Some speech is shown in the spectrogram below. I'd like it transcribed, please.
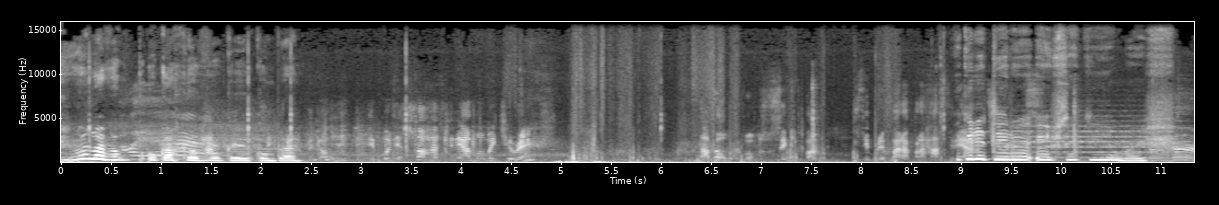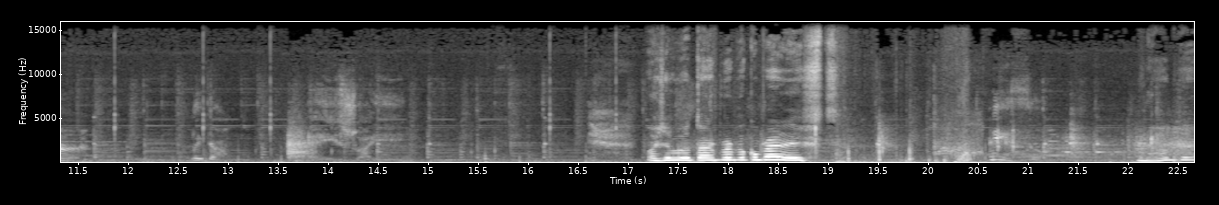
Não leva o carro que eu vou querer comprar. Pegar um, depois é só rastrear a mamãe T-Rex. Tá bom, vamos nos equipar. Se prepara pra Eu rastrear. Queria ter este aqui, mas. Legal. É isso aí. Mas eu vou estar para comprar este. Nada.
